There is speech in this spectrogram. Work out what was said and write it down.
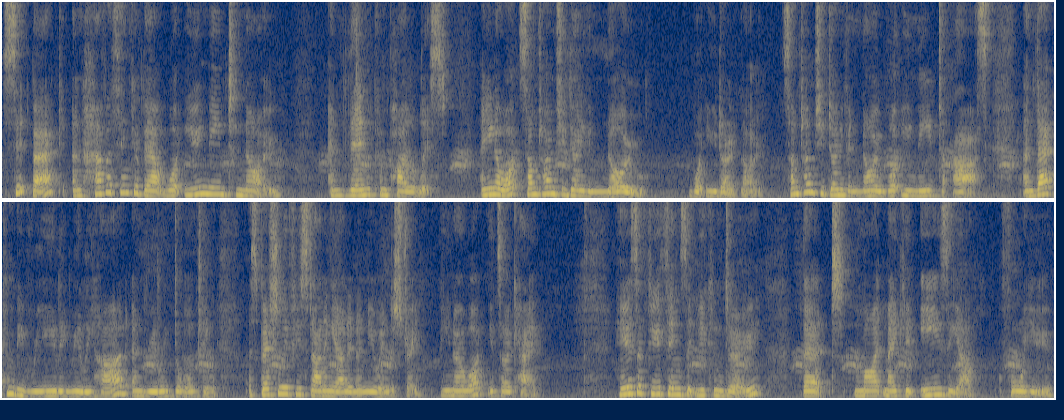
Sit back and have a think about what you need to know and then compile a list. And you know what? Sometimes you don't even know what you don't know. Sometimes you don't even know what you need to ask. And that can be really, really hard and really daunting, especially if you're starting out in a new industry. But you know what? It's okay. Here's a few things that you can do that might make it easier for you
